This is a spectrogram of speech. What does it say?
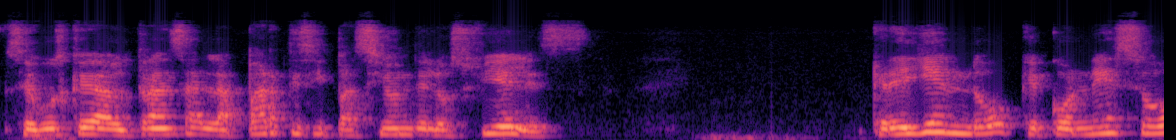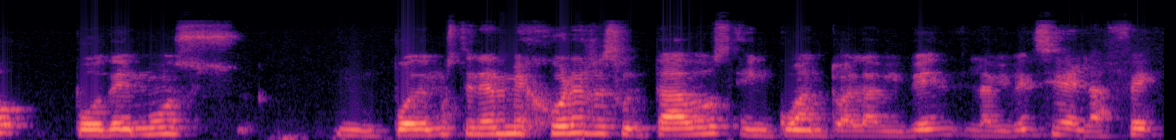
se busca a ultranza la participación de los fieles, creyendo que con eso podemos, mm, podemos tener mejores resultados en cuanto a la, la vivencia de la fe.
